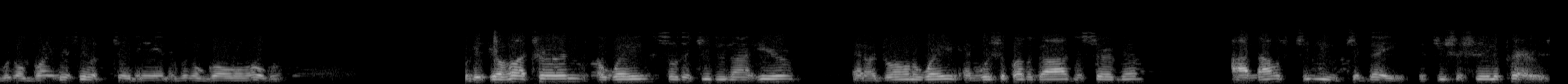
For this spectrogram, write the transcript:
We're going to bring this here to an end, and we're going to go on over. But if your heart turn away so that you do not hear and are drawn away and worship other gods and serve them, I announce to you today that you shall surely perish.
